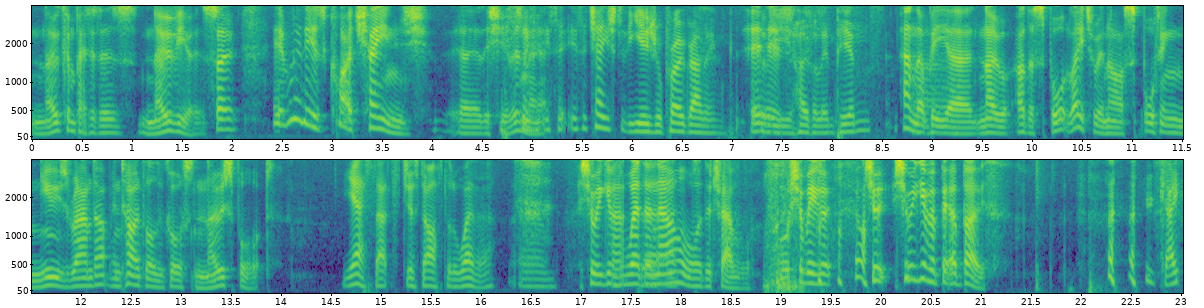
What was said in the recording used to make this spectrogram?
no competitors, no viewers. So it really is quite a change uh, this year, It's, isn't it's, it? a, it's a change to the usual programming for It the is. Hove Olympians. And there'll be Uh, uh, no other sport later in our sporting news roundup, entitled, of course, No Sport. yes, that's just after the weather. Um, Shall we give At, the weather uh, now or the travel? Or should we, should, we- should we give a bit of both? okay,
